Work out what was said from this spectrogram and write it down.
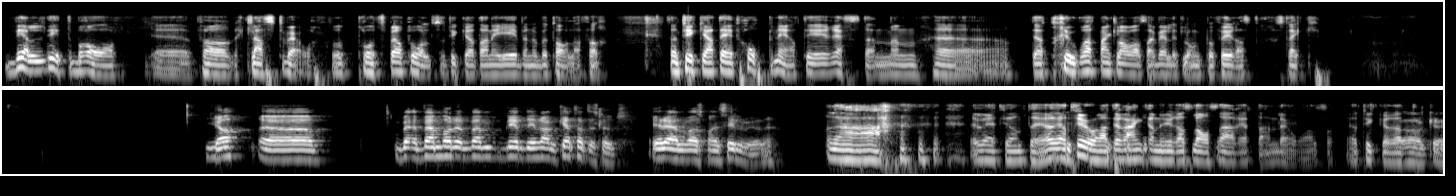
väldigt bra för klass 2. Så trots spår 12 så tycker jag att han är given att betala för. Sen tycker jag att det är ett hopp ner till resten men eh, jag tror att man klarar sig väldigt långt på fyra streck. Ja, eh, vem, var det, vem blev din ranketta till slut? Är det 11 Smile Silvio? Nej, det vet jag inte. Jag, jag tror att jag rankar Nyras Lars där ettan då. Alltså. Jag tycker att ja, okay.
